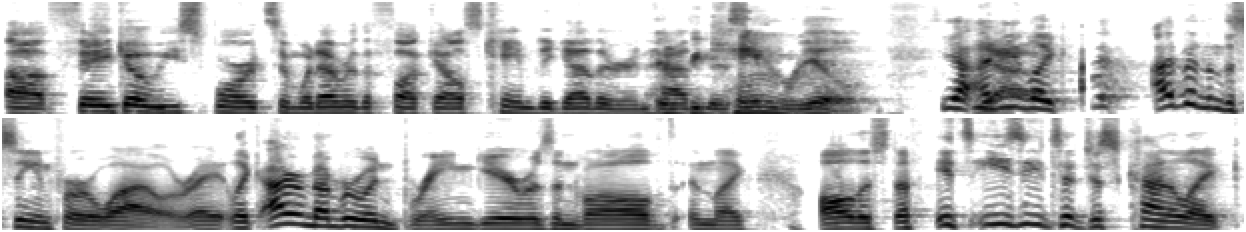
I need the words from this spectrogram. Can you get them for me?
uh Fago Esports and whatever the fuck else came together and it had became real. Yeah, I Yeah. mean, like I, I've been in the scene for a while, right? Like I remember when Brain Gear was involved and like all this stuff. It's easy to just kind of like,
